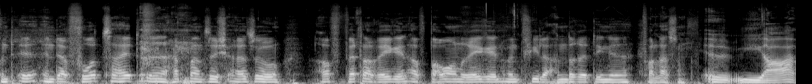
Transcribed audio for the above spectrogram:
Und äh, in der Vorzeit äh, hat man sich also auf Wetterregeln, auf Bauernregeln und viele andere Dinge verlassen. Äh, ja,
